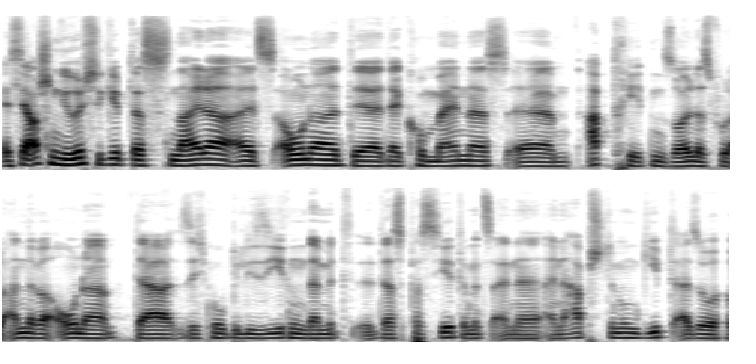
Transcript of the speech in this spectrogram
es ja auch schon Gerüchte gibt, dass Snyder als Owner der, der Commanders äh, abtreten soll, dass wohl andere Owner da sich mobilisieren, damit äh, das passiert, damit es eine, eine Abstimmung gibt. Also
